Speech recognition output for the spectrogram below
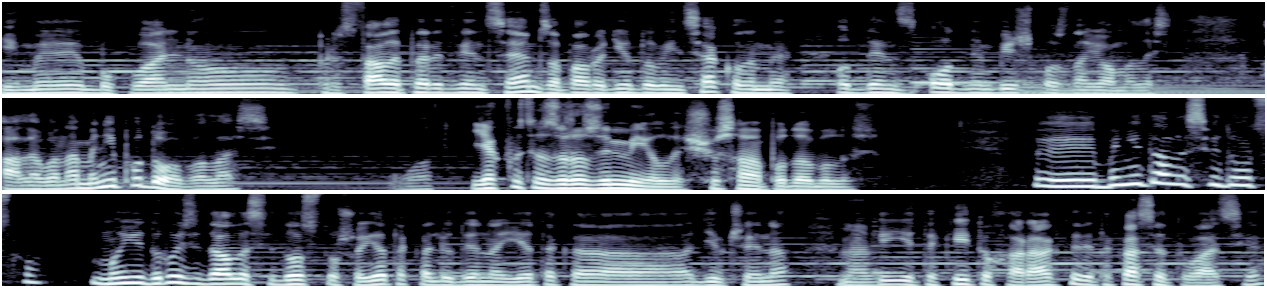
І ми буквально пристали перед вінцем за пару днів до вінця, коли ми один з одним більш познайомились. Але вона мені подобалась. От. Як ви це зрозуміли? Що саме подобалось? Е, Мені дали свідоцтво. Мої друзі дали свідоцтво, що є така людина, є така дівчина, і такий то характер, і така ситуація.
